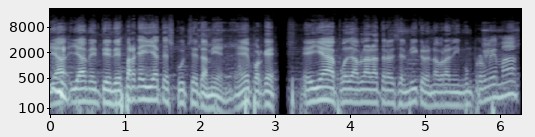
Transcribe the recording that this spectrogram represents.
Ya. Ya, me entiendes, es para que ella te escuche también, ¿eh? porque ella puede hablar a través del micro y no habrá ningún problema,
